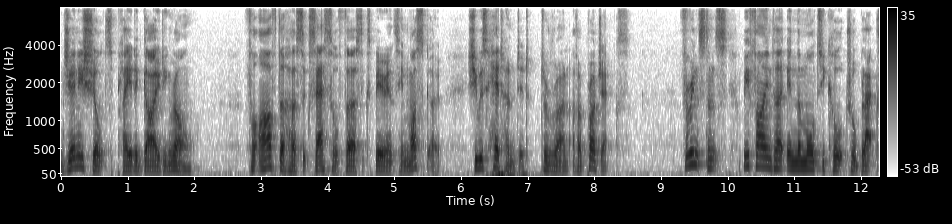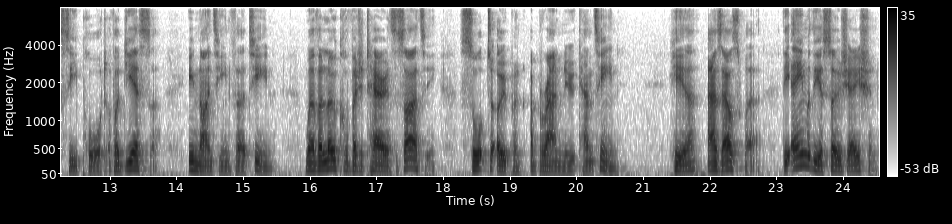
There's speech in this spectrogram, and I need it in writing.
Jenny Schulz played a guiding role. For after her successful first experience in Moscow, she was headhunted to run other projects. For instance, we find her in the multicultural Black Sea port of Odessa in 1913, where the local vegetarian society sought to open a brand new canteen. Here, as elsewhere, the aim of the association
